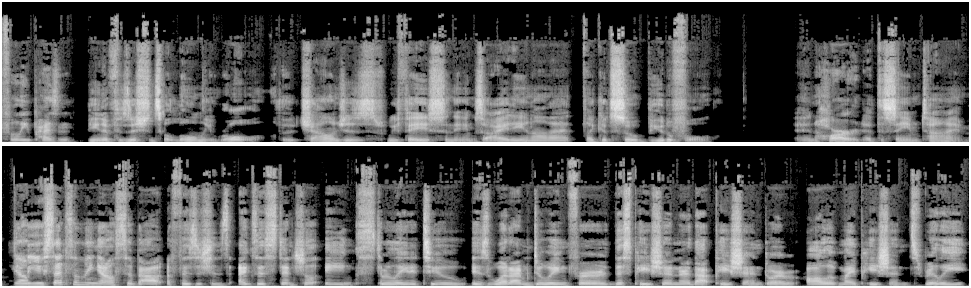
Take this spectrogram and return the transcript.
fully present. Being a physician's a lonely role. The challenges we face and the anxiety and all that, like it's so beautiful and hard at the same time. Yeah, you said something else about a physician's existential angst related to is what I'm doing for this patient or that patient or all of my patients really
